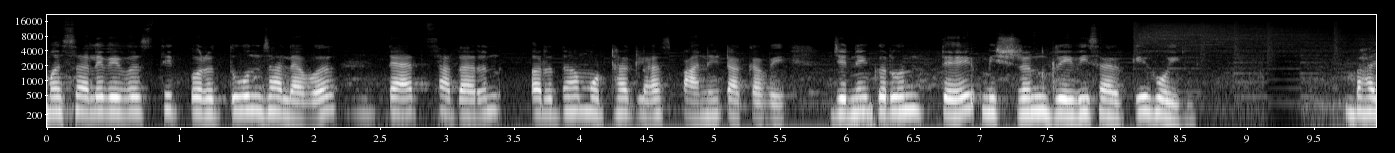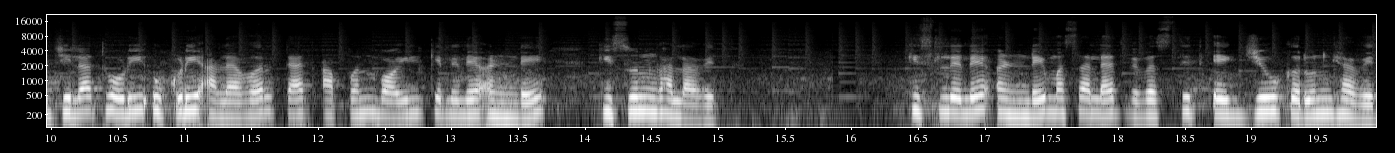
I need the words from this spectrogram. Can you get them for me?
मसाले व्यवस्थित परतून झाल्यावर त्यात साधारण अर्धा मोठा ग्लास पाणी टाकावे जेणेकरून ते मिश्रण ग्रेव्हीसारखे होईल. भाजीला थोडी उकळी आल्यावर त्यात आपण बॉईल केलेले अंडे किसून घालावेत. किसलेले अंडे मसाल्यात व्यवस्थित एकजीव करून घ्यावेत.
